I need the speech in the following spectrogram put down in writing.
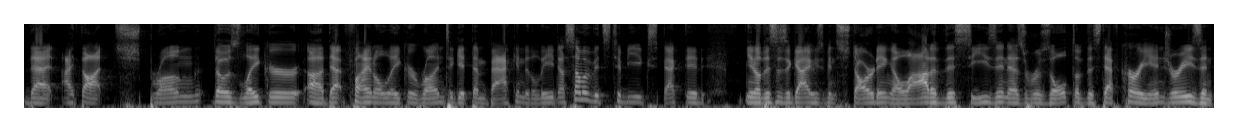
that I thought sprung those Laker uh, that final Laker run to get them back into the lead. Now some of it's to be expected. You know, this is a guy who's been starting a lot of this season as a result of the Steph Curry injuries and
